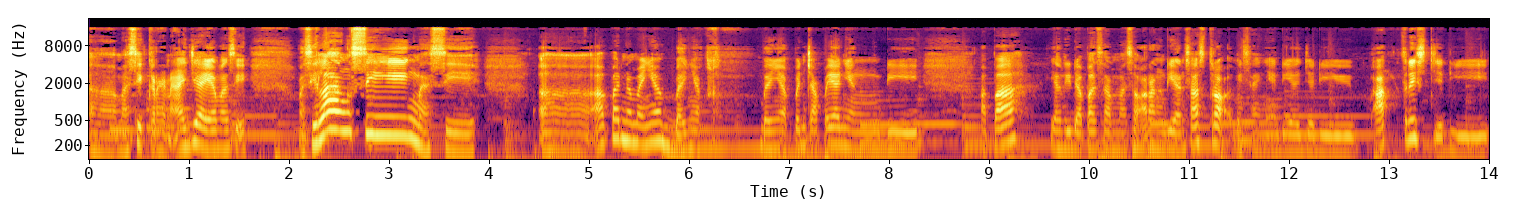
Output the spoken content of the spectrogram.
uh, masih keren aja ya masih masih langsing masih uh, apa namanya banyak banyak pencapaian yang di apa yang didapat sama seorang Dian Sastro. Misalnya dia jadi aktris jadi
